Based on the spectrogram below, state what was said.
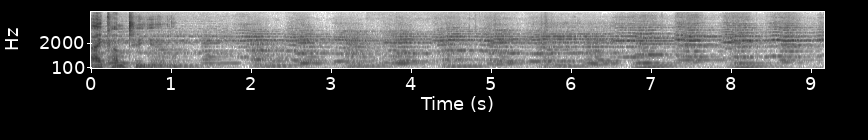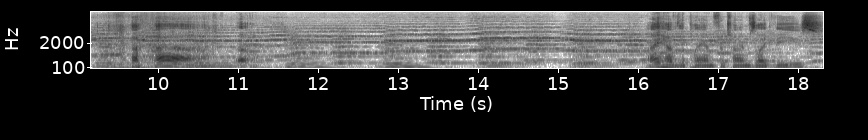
I come to you. Ha ha! Oh. I have the plan for times like these.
